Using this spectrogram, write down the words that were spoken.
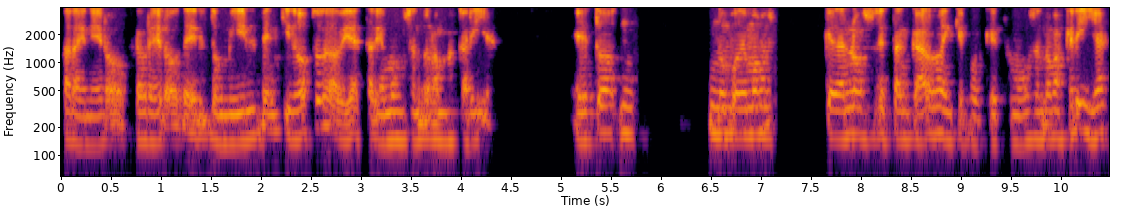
para enero, febrero del 2022 todavía estaríamos usando las mascarillas. Esto no podemos quedarnos estancados en que porque estamos usando mascarillas,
